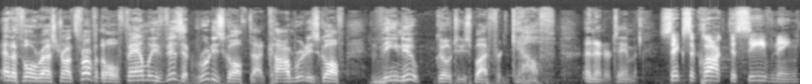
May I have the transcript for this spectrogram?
and a full restaurant's fun for the whole family. Visit rudysgolf.com. Rudy's Golf, the new go to spot for golf and entertainment. Six o'clock this evening,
